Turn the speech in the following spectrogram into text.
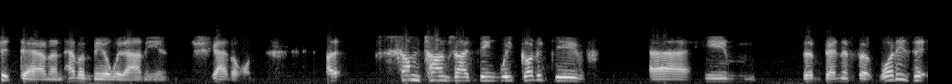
sit down and have a meal with Arnie and chat on. Uh, sometimes I think we've got to give uh, him the benefit. What is it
